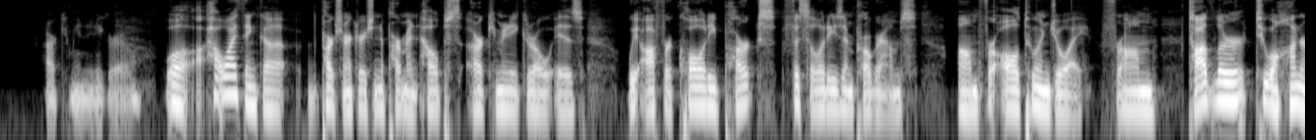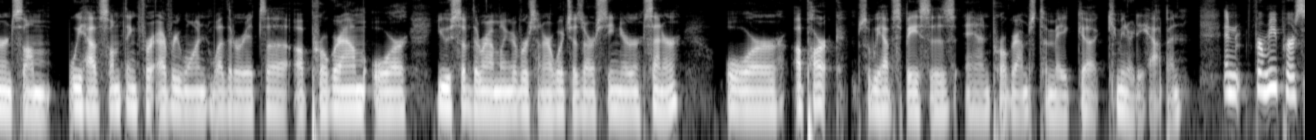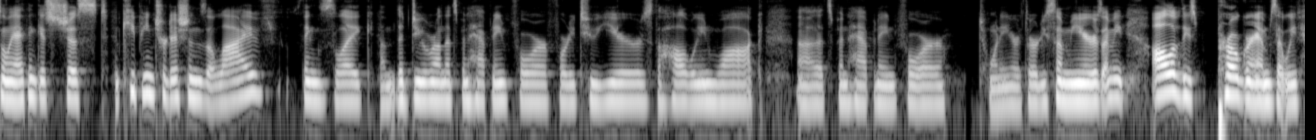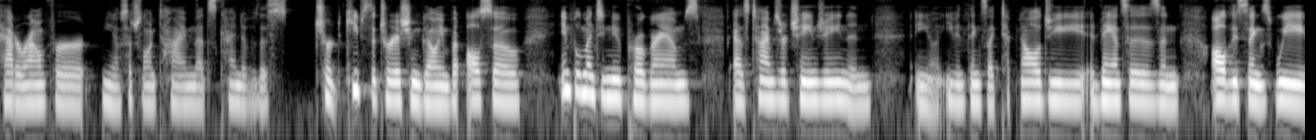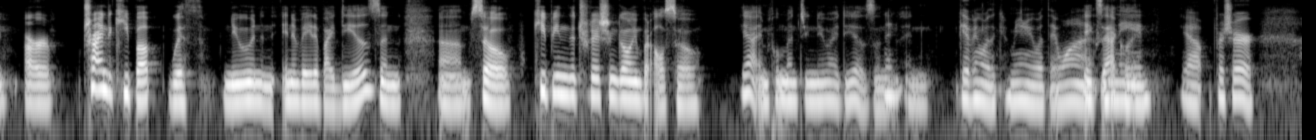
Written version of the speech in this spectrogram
our community grow? Well, how I think uh, the Parks and Recreation Department helps our community grow is we offer quality parks, facilities, and programs um, for all to enjoy. From toddler to a hundred and some, we have something for everyone, whether it's a, a program or use of the Rambling River Center, which is our senior center, or a park. So we have spaces and programs to make uh, community happen. And for me personally, I think it's just keeping traditions alive. Things like um, the Dew Run that's been happening for 42 years, the Halloween Walk uh, that's been happening for 20 or 30 some years. I mean, all of these programs that we've had around for, you know, such a long time, that's kind of this church keeps the tradition going, but also implementing new programs as times are changing and you know even things like technology advances and all of these things we are trying to keep up with new and innovative ideas and um, so keeping the tradition going but also yeah implementing new ideas and, and Giving with the community what they want. Exactly. need. Yeah, for sure.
